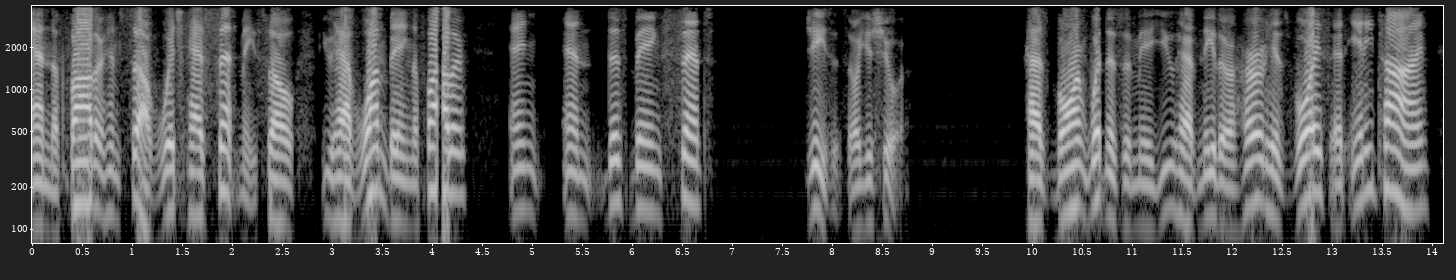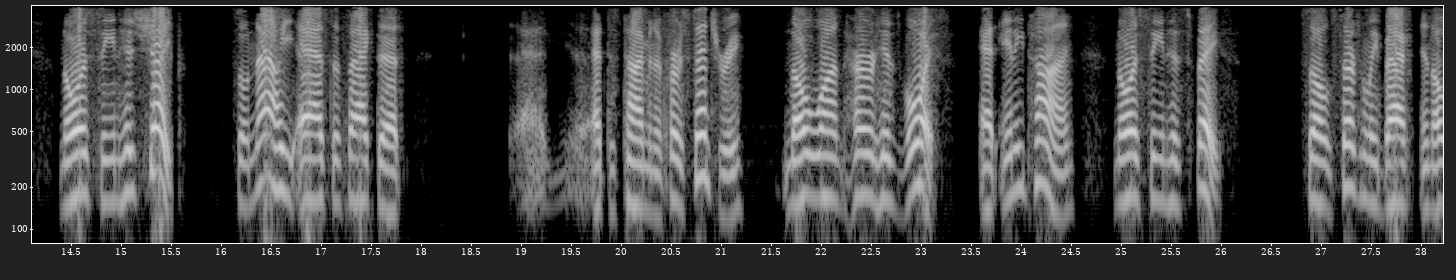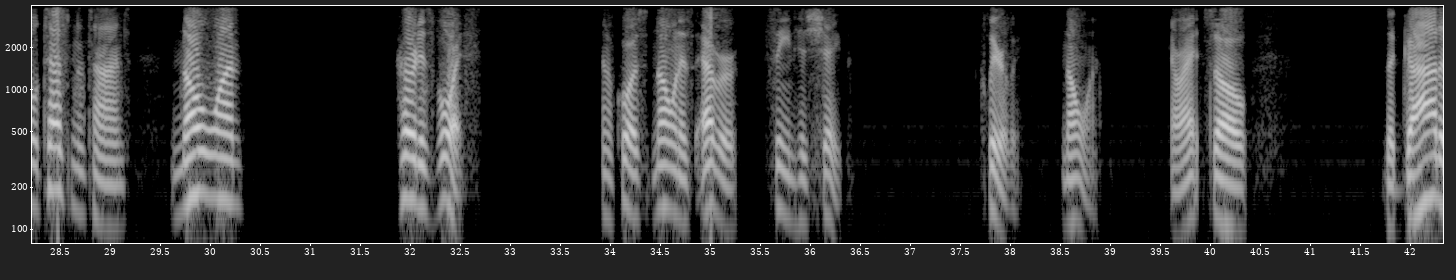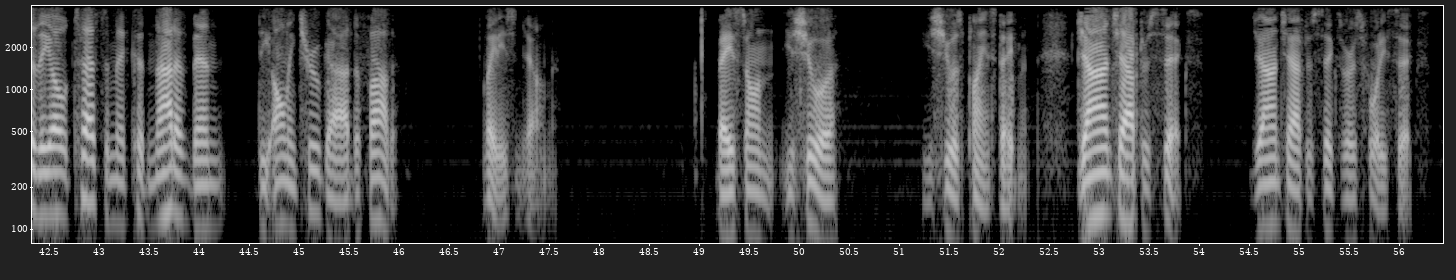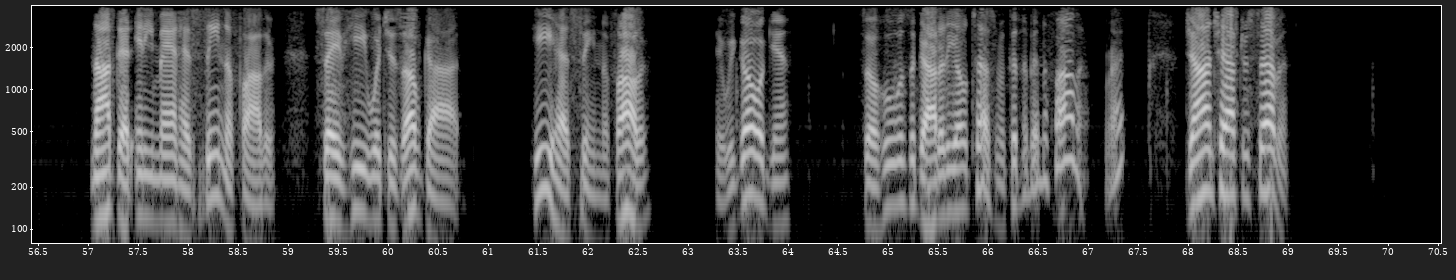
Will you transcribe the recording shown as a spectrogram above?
and the Father himself, which has sent me. So you have one being the Father, and and this being sent Jesus or Yeshua has borne witness of me. You have neither heard his voice at any time nor seen his shape. So now he adds the fact that uh, at this time in the first century, no one heard his voice at any time nor seen his face. So certainly back in Old Testament times, no one heard his voice. And of course, no one has ever seen his shape. Clearly. No one. All right? So the God of the Old Testament could not have been the only true God, the Father, ladies and gentlemen, based on Yeshua, Yeshua's plain statement. John chapter 6. John chapter 6, verse 46. Not that any man has seen the Father, save he which is of God. He has seen the Father. Here we go again. So who was the God of the Old Testament? Couldn't have been the Father, right? John chapter 7.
